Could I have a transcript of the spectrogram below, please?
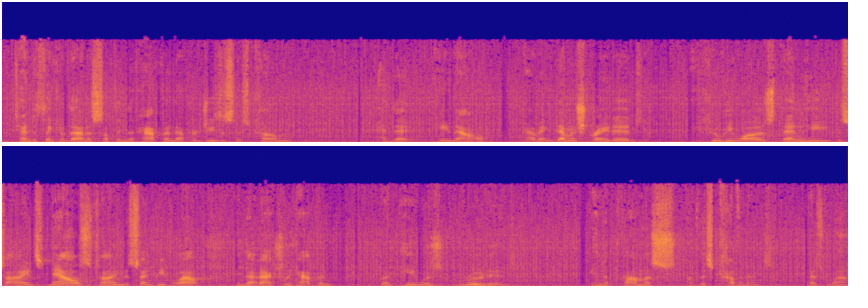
We tend to think of that as something that happened after Jesus has come and that he now, having demonstrated who he was, then he decides now's the time to send people out, and that actually happened. But he was rooted in the promise of this covenant as well.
